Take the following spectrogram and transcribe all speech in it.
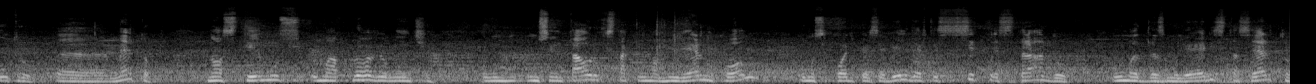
outro uh, método, nós temos uma provavelmente um, um, centauro que está com uma mulher no colo, como se pode perceber, ele deve ter sequestrado uma das mulheres, tá certo?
